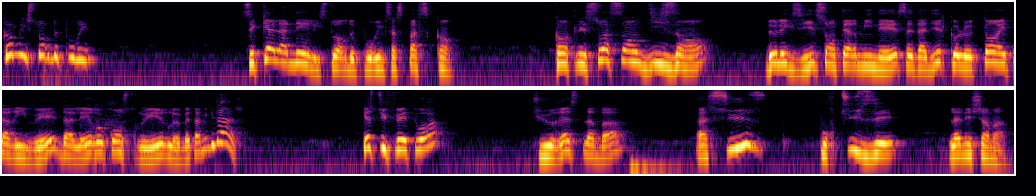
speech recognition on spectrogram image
comme l'histoire de Purim. C'est quelle année l'histoire de Purim? Ça se passe quand? Quand les 70 ans de l'exil sont terminés, c'est-à-dire que le temps est arrivé d'aller reconstruire le Beth Amikdash. Qu'est-ce que tu fais toi? Tu restes là-bas à Suse pour t'user la Neshama.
